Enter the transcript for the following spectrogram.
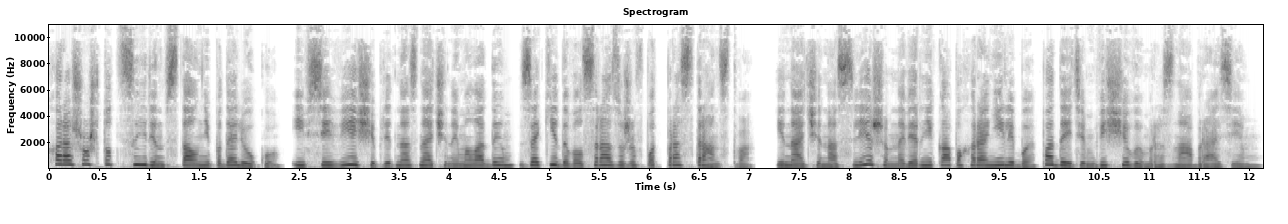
Хорошо, что Цирин встал неподалеку, и все вещи, предназначенные молодым, закидывал сразу же в подпространство. Иначе нас с Лешем наверняка похоронили бы под этим вещевым разнообразием.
